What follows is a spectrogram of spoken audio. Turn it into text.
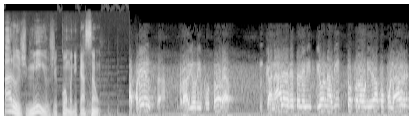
para os meios de comunicação. A prensa, radiodifusoras e canales de televisão adictos a la unidad popular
